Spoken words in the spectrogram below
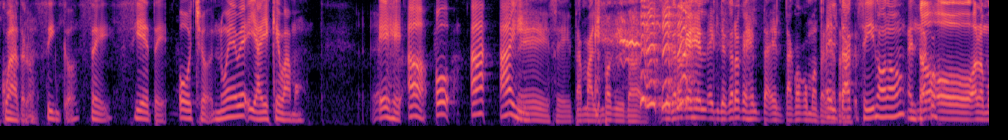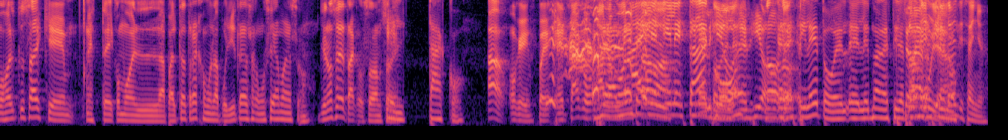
cuatro, cinco, seis, siete, ocho, nueve y ahí es que vamos. Eje, A, O, A, ahí. Sí, sí, está mal un poquito. Yo creo que es el, yo creo que es el, ta- el taco como te El taco, sí, no, no, el No, taco. o a lo mejor tú sabes que, este, como el- la parte de atrás, como la pollita esa, ¿cómo se llama eso? Yo no sé de tacos, so I'm sorry. el taco. Ah, ok. Pues el taco. Realmente está- el, el El estileto. taco. el. No, el no. estileto, el, el, no, el estileto. Se es el muy El diseño.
